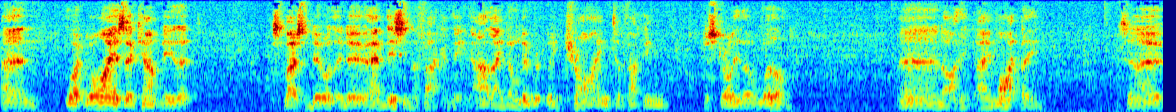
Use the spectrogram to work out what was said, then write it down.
And, like, why is a company that supposed to do what they do have this in the fucking thing? Are they deliberately trying to fucking destroy the world? And I think they might be. So,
